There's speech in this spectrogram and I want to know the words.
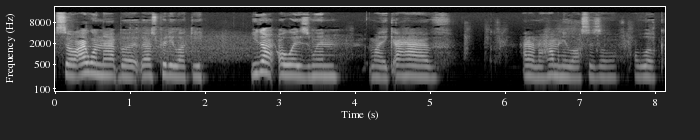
so I won that, but that was pretty lucky. You don't always win. Like, I have, I don't know how many losses. I'll, I'll look.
